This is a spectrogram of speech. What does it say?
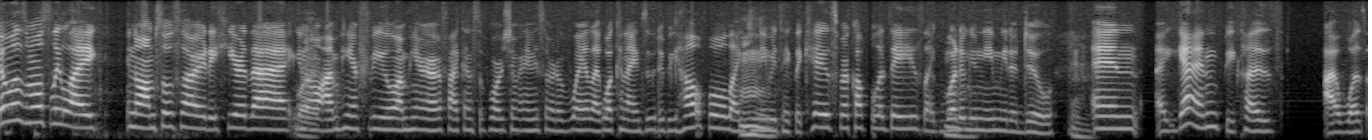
It was mostly like, you know, I'm so sorry to hear that. You know, I'm here for you. I'm here if I can support you in any sort of way. Like, what can I do to be helpful? Like, do you need mm. me to take the kids for a couple of days? Like, what do mm. you need me to do? Mm. And again, because I was,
